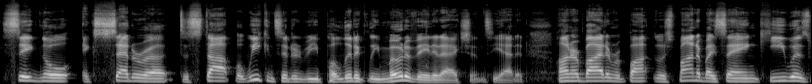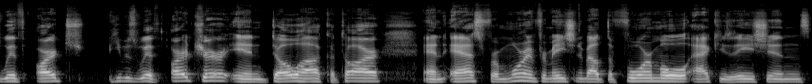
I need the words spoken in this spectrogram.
signal, etc., to stop what we consider to be politically motivated actions, he added. Hunter Biden repo- responded by saying he was with Arch he was with Archer in Doha, Qatar, and asked for more information about the formal accusations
